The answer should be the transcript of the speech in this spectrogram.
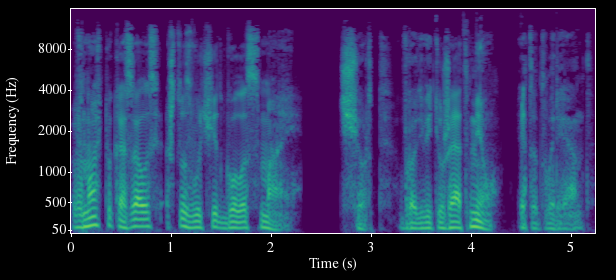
Вновь показалось, что звучит голос Майи. Черт, вроде ведь уже отмел этот вариант.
